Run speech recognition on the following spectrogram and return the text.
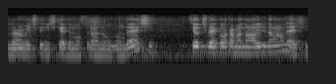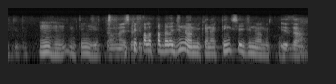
normalmente que a gente quer demonstrar num, num dash. Se eu tiver que colocar manual, ele não é um dash, entendeu? Uhum, entendi. Então, Isso que fala tabela dinâmica, né? Que tem que ser dinâmico. Exato,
